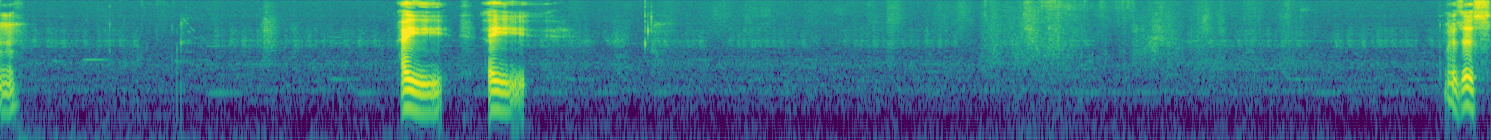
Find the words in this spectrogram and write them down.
Mm. Hey, hey. What is this?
